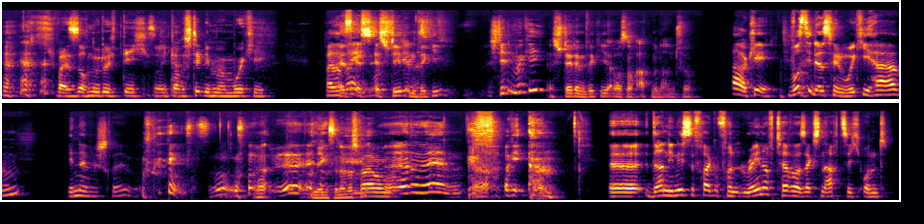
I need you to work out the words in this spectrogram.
ich weiß es auch nur durch dich. So, ich glaube, es steht nicht mehr im Wiki. The Es, way, es, es steht im Wiki. Steht im Wiki? Es steht im Wiki, aber es ist noch Admin an für. Ah, okay. Wusstet ihr, dass wir ein Wiki haben? In der Beschreibung. so. Links in der Beschreibung. Okay. Äh, dann die nächste Frage von Reign of Terror 86 und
